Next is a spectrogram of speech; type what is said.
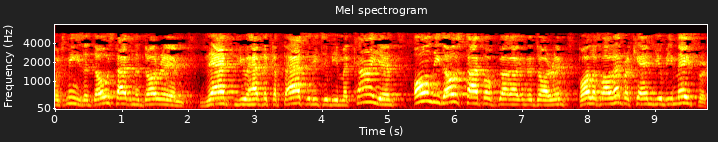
which means that those type of Nadorim that you have the capacity to be Mekayim, only those type of uh, Nadorim, Balach can you be made for.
